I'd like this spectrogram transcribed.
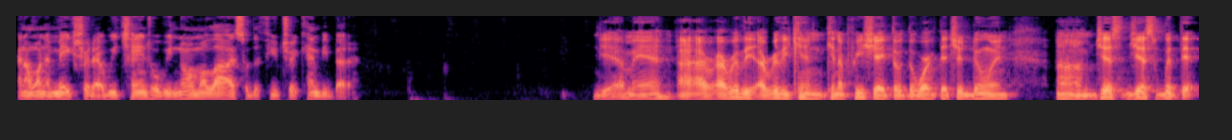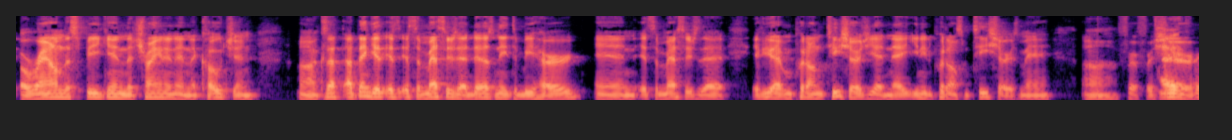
and I want to make sure that we change what we normalize so the future can be better. Yeah, man. I, I really, I really can can appreciate the the work that you're doing. Um, just just with the around the speaking, the training, and the coaching. Because uh, I, I, think it, it's, it's a message that does need to be heard, and it's a message that if you haven't put on t-shirts yet, Nate, you need to put on some t-shirts, man. Uh, for for sure. Hey,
